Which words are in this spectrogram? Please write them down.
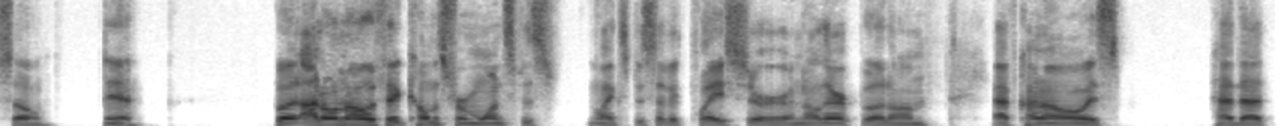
So, yeah. But I don't know if it comes from one spec like specific place or another, but um, I've kind of always had that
